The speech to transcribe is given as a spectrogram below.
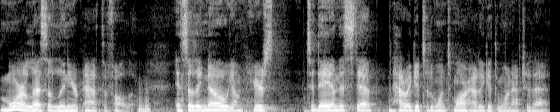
more or less a linear path to follow. Mm-hmm. And so they know I'm here's today on this step. How do I get to the one tomorrow? How do I get the one after that?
